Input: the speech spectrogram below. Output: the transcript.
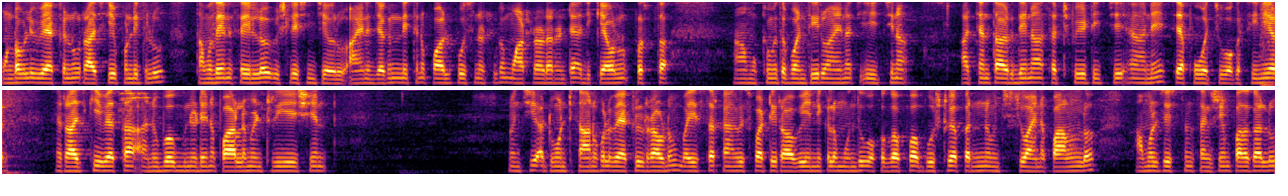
ఉండవల్లి వ్యాఖ్యలను రాజకీయ పండితులు తమదైన శైలిలో విశ్లేషించేవారు. ఆయన జగన్ నెత్తిన పాలు పోసినట్లుగా మాట్లాడారంటే అది కేవలం ప్రస్తుత ముఖ్యమంత్రి పనితీరు ఆయన ఇచ్చిన అత్యంత అరుదైన సర్టిఫికేట్ ఇచ్చే అనే చెప్పవచ్చు. ఒక సీనియర్ రాజకీయవేత్త అనుభవజ్ఞుడైన పార్లమెంటరీషియన్ నుంచి అటువంటి సానుకూల వ్యాఖ్యలు రావడం వైఎస్ఆర్ కాంగ్రెస్ పార్టీ రాబోయే ఎన్నికల ముందు ఒక గొప్ప బూస్ట్గా పరిణమించు ఆయన పాలనలో అమలు చేస్తున్న సంక్షేమ పథకాలు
